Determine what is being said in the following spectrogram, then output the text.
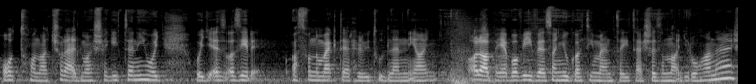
otthon, a családban segíteni, hogy, hogy ez azért azt mondom, megterhelő tud lenni. Alapjában véve ez a nyugati mentalitás, ez a nagy rohanás,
